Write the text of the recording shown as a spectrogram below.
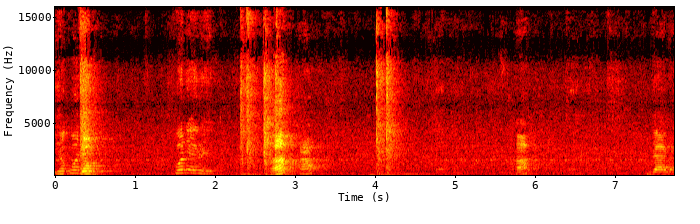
हे कोण तो. आहे कोण आहे रे? हा? हा? हा? दादा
